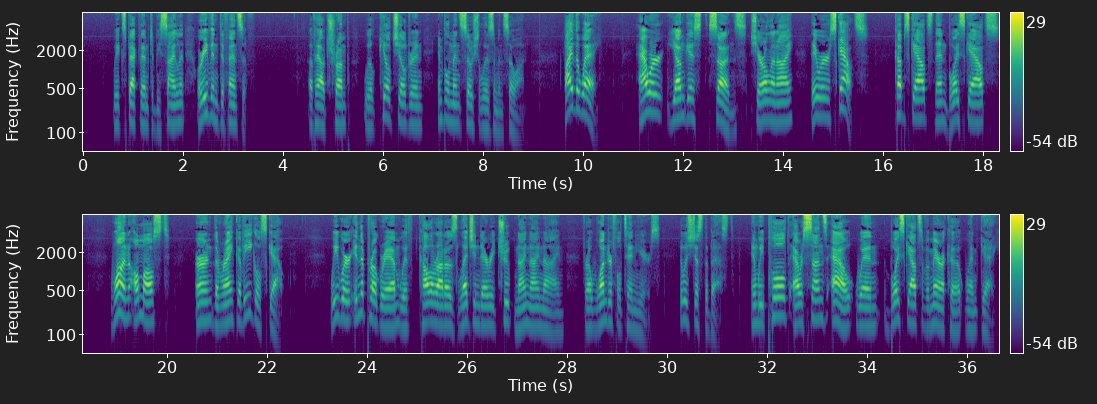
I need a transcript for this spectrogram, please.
We expect them to be silent or even defensive of how Trump will kill children, implement socialism, and so on. By the way, our youngest sons, Cheryl and I, they were scouts, Cub Scouts, then Boy Scouts. One almost earned the rank of Eagle Scout. We were in the program with Colorado's legendary Troop 999 for a wonderful 10 years. It was just the best. And we pulled our sons out when Boy Scouts of America went gay.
